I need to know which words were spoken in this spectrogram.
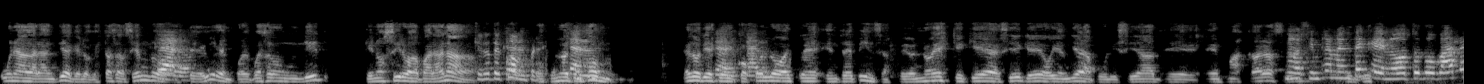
una garantía que lo que estás haciendo esté bien, porque puede ser un lead que no sirva para nada. Que no te compre. Que no te compre. Eso tienes que cogerlo entre, pinzas, pero no es que quiera decir que hoy en día la publicidad eh, es más cara. no, simplemente que no todo vale,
